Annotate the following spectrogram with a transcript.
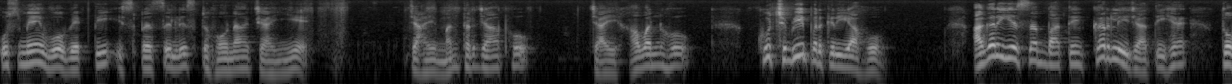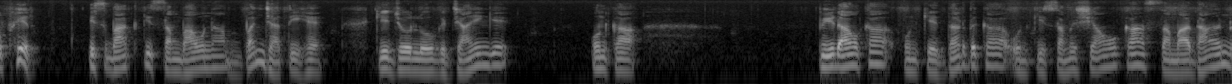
उसमें वो व्यक्ति स्पेशलिस्ट होना चाहिए। चाहे मंत्र जाप हो, चाहे हवन हो कुछ भी प्रक्रिया हो, अगर ये सब बातें कर ली जाती है तो फिर इस बात की संभावना बन जाती है कि जो लोग जाएँगे, उनका पीड़ाओं का, उनके दर्द का, उनकी समस्याओं का समाधान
